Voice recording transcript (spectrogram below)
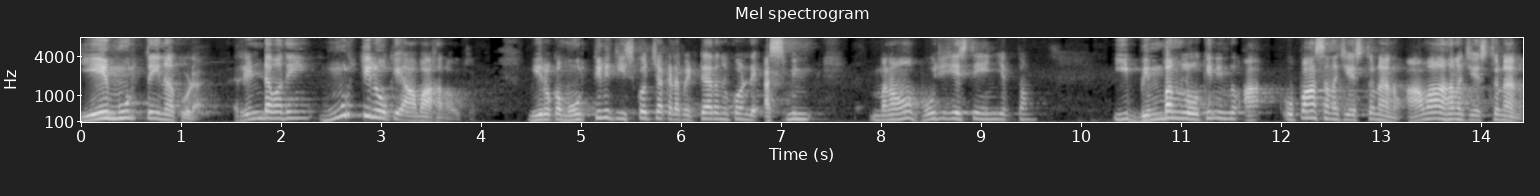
ఏ మూర్తి అయినా కూడా. రెండవది మూర్తిలోకి ఆవాహన అవుతుంది మీరు ఒక మూర్తిని తీసుకొచ్చి అక్కడ పెట్టారనుకోండి అస్మిన్ మనం పూజ చేస్తే ఏం చెప్తాం? ఈ బింబంలోకి నిన్ను ఉపాసన చేస్తున్నాను ఆవాహన చేస్తున్నాను.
